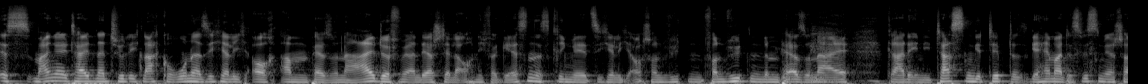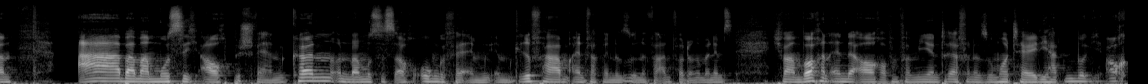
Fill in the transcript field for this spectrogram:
es mangelt halt natürlich nach Corona sicherlich auch am Personal, dürfen wir an der Stelle auch nicht vergessen. Das kriegen wir jetzt sicherlich auch schon wütend, von wütendem Personal gerade in die Tasten getippt, das, gehämmert, das wissen wir schon. Aber man muss sich auch beschweren können und man muss es auch ungefähr im, im Griff haben, einfach wenn du so eine Verantwortung übernimmst. Ich war am Wochenende auch auf einem Familientreffen in so einem Hotel, die hatten wirklich auch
